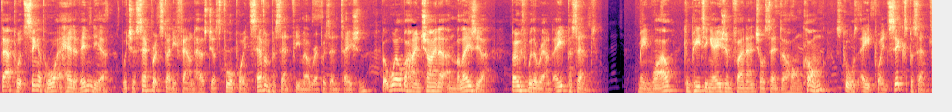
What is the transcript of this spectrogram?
That puts Singapore ahead of India, which a separate study found has just 4.7% female representation, but well behind China and Malaysia, both with around 8%. Meanwhile, competing Asian financial centre Hong Kong scores 8.6%.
